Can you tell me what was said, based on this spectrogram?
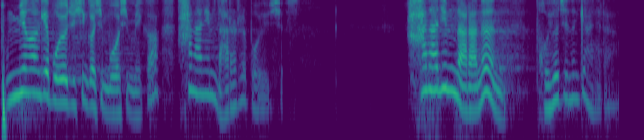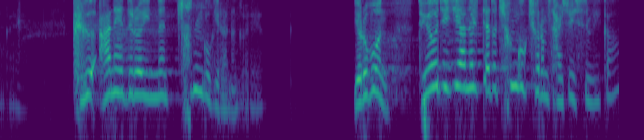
분명하게 보여주신 것이 무엇입니까? 하나님 나라를 보여주셨어요. 하나님 나라는 보여지는 게 아니라는 거예요. 그 안에 들어있는 천국이라는 거예요. 여러분, 되어지지 않을 때도 천국처럼 살 수 있습니까?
